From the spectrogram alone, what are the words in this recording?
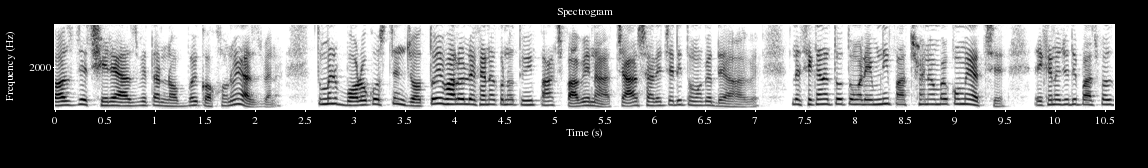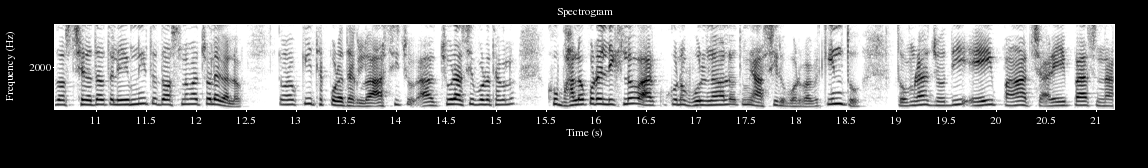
দশ যে ছেড়ে আসবে, তার নব্বই কখনোই আসবে না। তোমার বড় কোশ্চেন যতই ভালো লেখা না কোনো তুমি পাঁচ পাবে না, চার সাড়ে চারই তোমাকে দেওয়া হবে। তাহলে সেখানে তো তোমার এমনি পাঁচ, ছয় নাম্বার কমে যাচ্ছে। এখানে যদি পাঁচ পাঁচ দশ ছেড়ে দাও, তাহলে এমনি তো দশ নাম্বার চলে গেল। তোমার কী পড়ে থাকল? আশি চুরাশি পড়ে থাকল। খুব ভালো করে লিখলেও আর কোনো ভুল না হলেও তুমি আশির উপর পাবে। কিন্তু তোমরা যদি এই পাঁচ আর এই পাঁচ না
